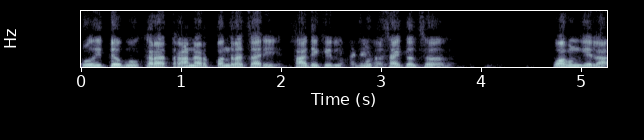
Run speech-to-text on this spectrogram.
रोहित दगू खरात राहणार पंधरा चारी हा देखील मोटरसायकलसह वाहून गेला.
